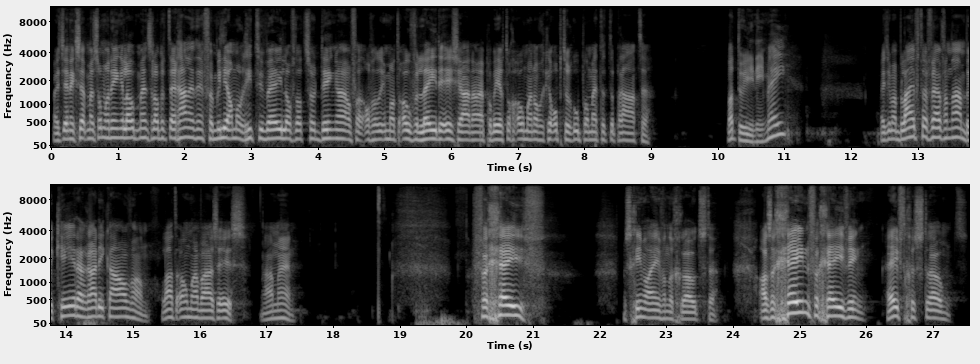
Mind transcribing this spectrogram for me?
Weet je, en ik zeg, maar sommige dingen lopen, mensen lopen er tegenaan in familie, allemaal rituelen of dat soort dingen. Of, of als iemand overleden is, ja, dan probeer je toch oma nog een keer op te roepen om met het te praten. Wat doe je niet mee? Weet je, maar blijf daar ver vandaan. Bekeer er radicaal van. Laat oma waar ze is. Amen. Vergeef. Misschien wel een van de grootste. Als er geen vergeving heeft gestroomd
